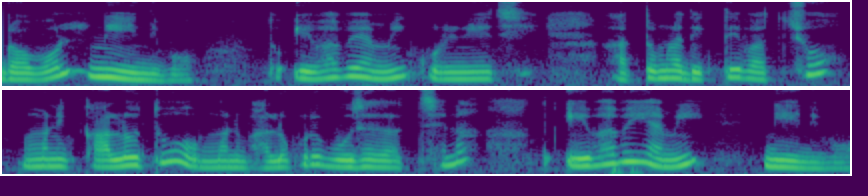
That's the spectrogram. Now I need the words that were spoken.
ডবল নিয়ে নেব। তো এভাবে আমি করে নিয়েছি। আর তোমরা দেখতেই পাচ্ছ মানে কালো তো মানে ভালো করে বোঝা যাচ্ছে না। তো এভাবেই আমি নিয়ে নিব।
